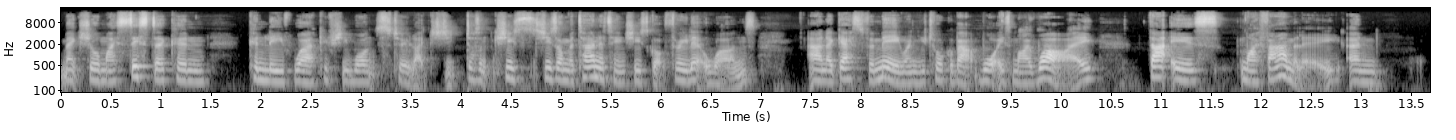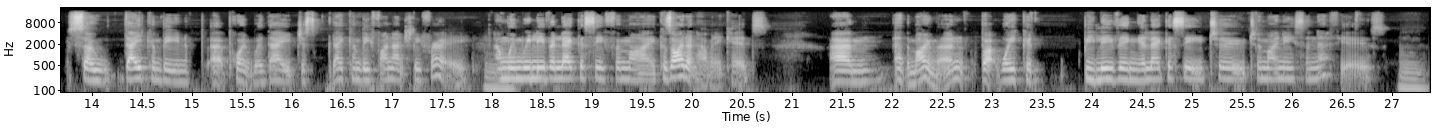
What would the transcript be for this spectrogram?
make sure my sister can can leave work if she wants to. Like she doesn't. She's she's on maternity and she's got three little ones. And I guess for me, when you talk about what is my why, that is my family and so they can be in a, a, point where they just they can be financially free. Mm. And when we leave a legacy for my, because I don't have any kids um, at the moment, but we could be leaving a legacy to to my niece and nephews. Mm.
